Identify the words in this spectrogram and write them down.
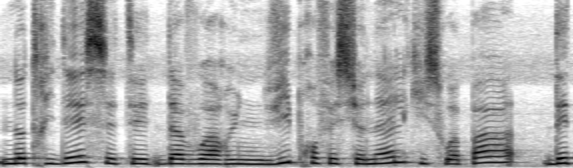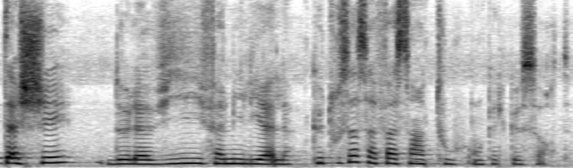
notre idée, c'était d'avoir une vie professionnelle qui soit pas détachée de la vie familiale, que tout ça, ça fasse un tout, en quelque sorte.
